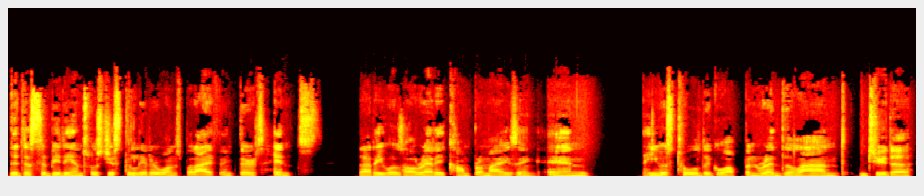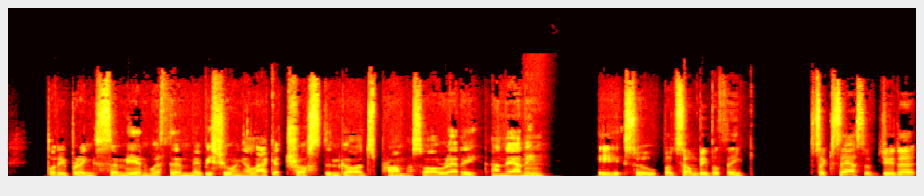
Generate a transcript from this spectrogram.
the disobedience was just the later ones. But I think there's hints that he was already compromising, and he was told to go up and rid the land, Judah, but he brings Simeon with him, maybe showing a lack of trust in God's promise already, and then Hmm. he, he. So, but some people think success of Judah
